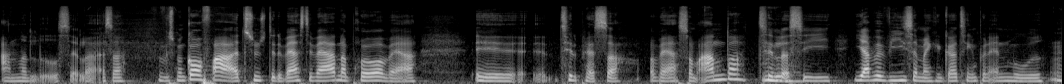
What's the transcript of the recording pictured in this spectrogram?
anderledes. Eller, altså, hvis man går fra at synes, det er det værste i verden, og prøver at være, øh, tilpasse sig og være som andre, til Mm. at sige, jeg vil vise, at man kan gøre ting på en anden måde. Mm.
